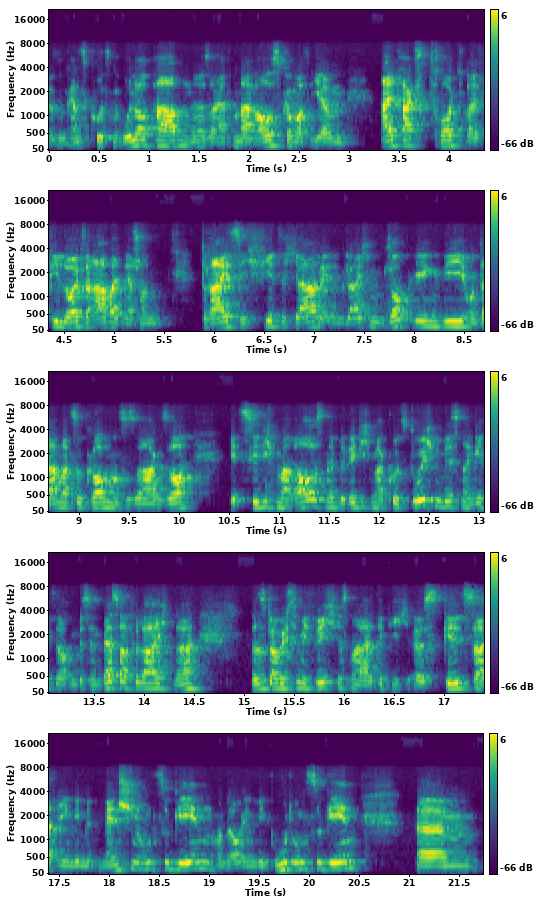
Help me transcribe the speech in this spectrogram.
so einen ganz kurzen Urlaub haben, ne? sollen einfach mal rauskommen aus ihrem Alltagstrott, weil viele Leute arbeiten ja schon 30, 40 Jahre in dem gleichen Job irgendwie und da mal zu kommen und zu sagen, so, jetzt zieh dich mal raus, ne, bewege dich mal kurz durch ein bisschen, dann geht es auch ein bisschen besser vielleicht. Ne? Das ist, glaube ich, ziemlich wichtig, dass man halt wirklich äh, Skills hat, irgendwie mit Menschen umzugehen und auch irgendwie gut umzugehen. Ähm,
